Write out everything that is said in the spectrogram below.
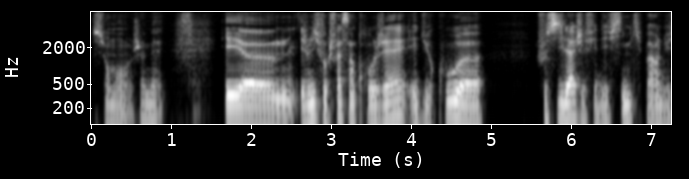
sûrement, jamais. Et, euh, et je me dis il faut que je fasse un projet et du coup euh, je me suis dit là, j'ai fait des films qui parlent du,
